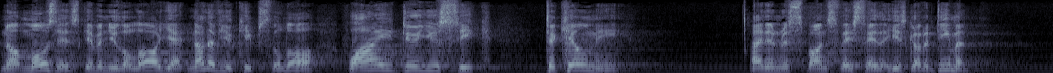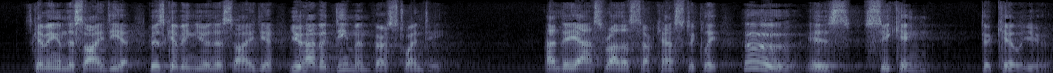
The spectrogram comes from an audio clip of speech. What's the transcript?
not Moses given you the law, yet none of you keeps the law? Why do you seek to kill me? And in response, they say that he's got a demon. He's giving him this idea. Who's giving you this idea? You have a demon, verse 20. And they ask rather sarcastically, Who is seeking to kill you?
